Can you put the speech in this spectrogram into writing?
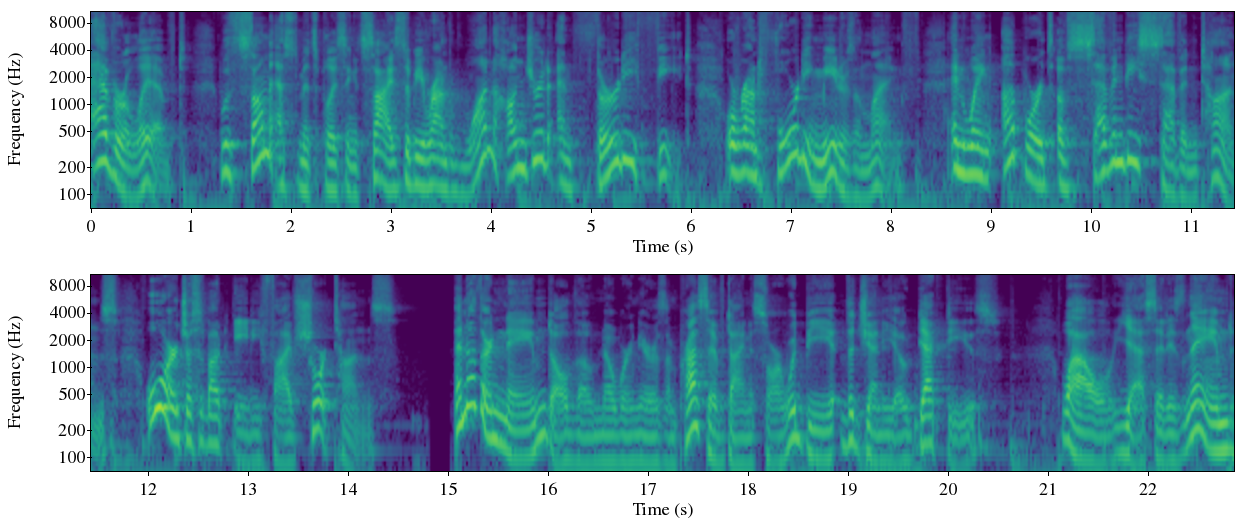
ever lived, with some estimates placing its size to be around 130 feet, or around 40 meters in length, and weighing upwards of 77 tons, or just about 85 short tons. Another named, although nowhere near as impressive, dinosaur would be the Genyodectes. While, yes, it is named,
